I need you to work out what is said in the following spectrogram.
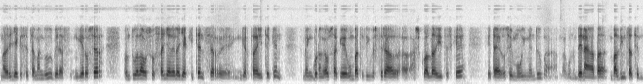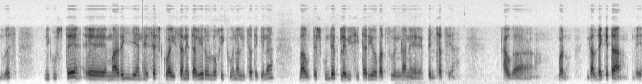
Madrilek ez emango du, beraz, gero zer, kontua da oso zaila dela jakiten zer e, gerta daiteken, ben, bueno, gauzak egun batetik bestera asko alda ditezke, eta edozein mugimendu ba, ba, bueno, dena ba, baldintzatzen du, ez? Nik uste e, Madrilen ezeskoa izan eta gero logikoena litzatekela ba, uteskunde plebizitario batzuengan e, pentsatzea. Hau da, bueno, galdeketa e,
